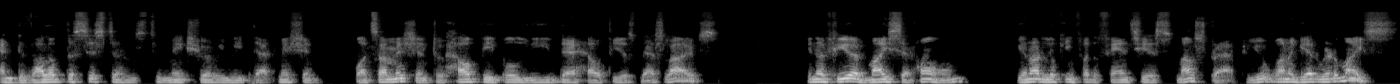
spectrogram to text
and develop the systems to make sure we meet that mission. What's our mission? To help people live their healthiest, best lives. You know, if you have mice at home, you're not looking for the fanciest mousetrap. You want to get rid of mice.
